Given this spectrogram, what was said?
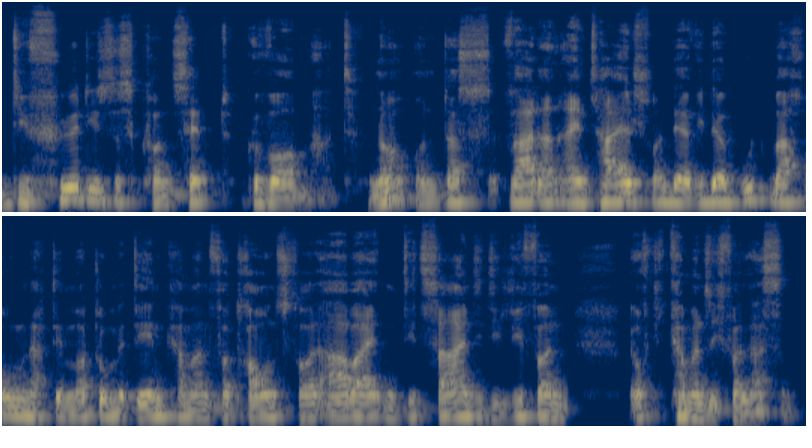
die für dieses Konzept geworben hat. Ne? Und das war dann ein Teil schon der Wiedergutmachung nach dem Motto, mit denen kann man vertrauensvoll arbeiten. Die Zahlen, die die liefern, auf die kann man sich verlassen.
